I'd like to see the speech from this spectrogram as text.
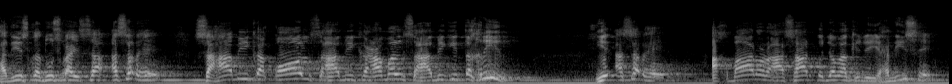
حدیث کا دوسرا حصہ اثر ہے۔ صحابی کا قول، صحابی کا عمل، صحابی کی تقریر، یہ اثر ہے۔ اخبار اور آثار کو جمع کیجیے، یہ حدیث ہے۔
